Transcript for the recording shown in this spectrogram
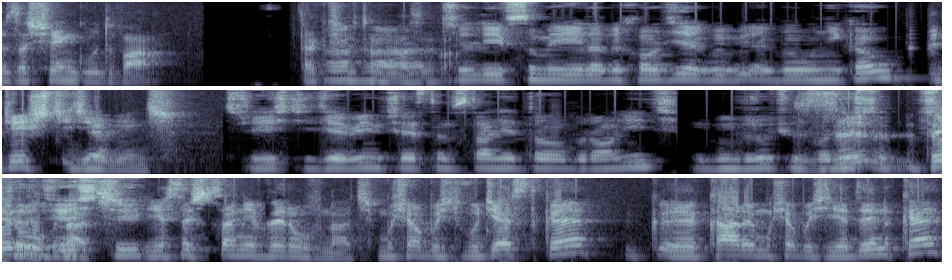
zasięgu 2. Tak się to Aha, nazywa. czyli w sumie ile wychodzi, jakby, jakby unikał? 39. 39, czy jestem w stanie to obronić? Jakbym wyrzucił Z, 20, wyrównać. 40, Jesteś w stanie wyrównać. Musiałbyś 20, k- karę musiałbyś jedynkę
